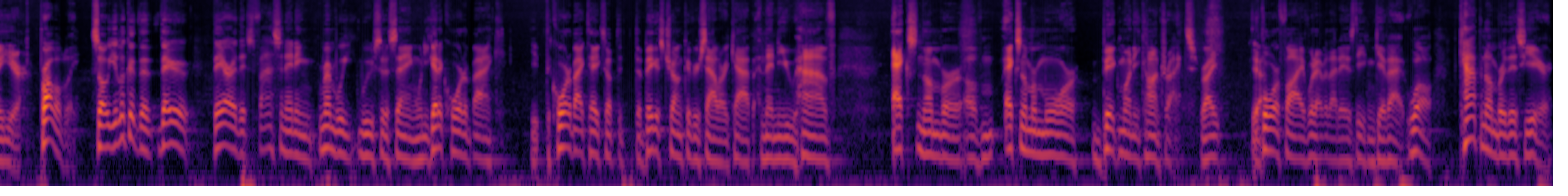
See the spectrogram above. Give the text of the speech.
a year? Probably. So you look at the they're they are this fascinating. Remember, we, we were sort of saying when you get a quarterback, you, the quarterback takes up the, the biggest chunk of your salary cap, and then you have X number of X number more big money contracts, right? Yeah. Four or five, whatever that is that you can give out. Well, cap number this year,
